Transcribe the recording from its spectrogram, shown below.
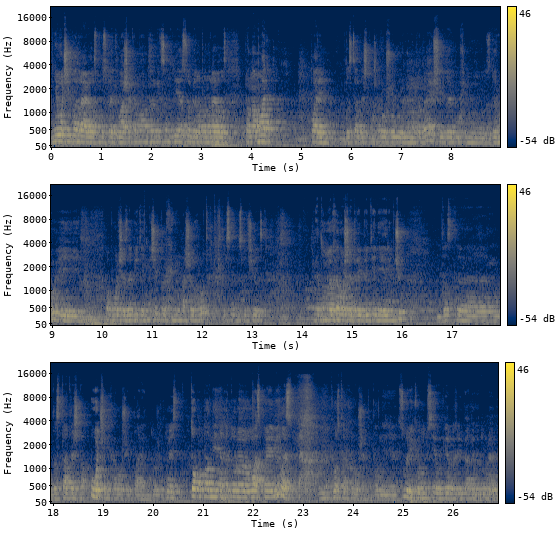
Мне очень понравилась, можно сказать, ваша команда Александрия, особенно понравилась Панамарь. Парень достаточно хорошего уровня нападающий, дай бог ему здоровья и побольше забитых мячей, только не в наших воротах, что сегодня случилось. Я думаю, хорошее приобретение Еремчук. Э, достаточно очень хороший парень тоже. То есть то пополнение, которое у вас появилось, ну просто хорошее пополнение. Цуриков, ну все, во-первых, ребята, которые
